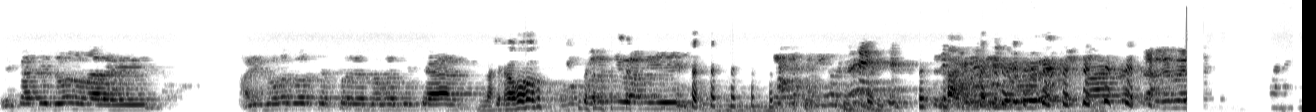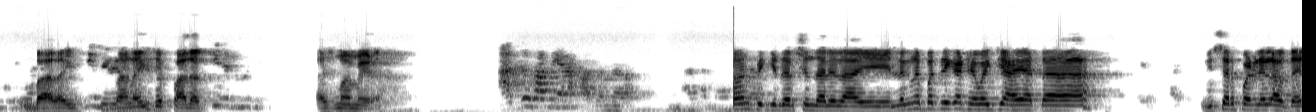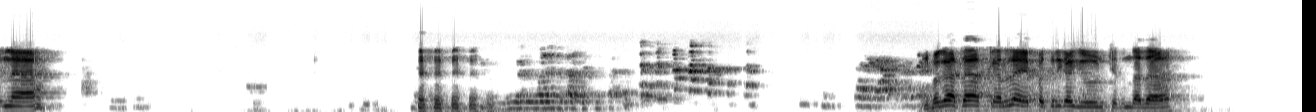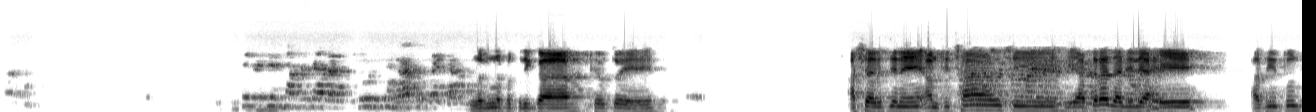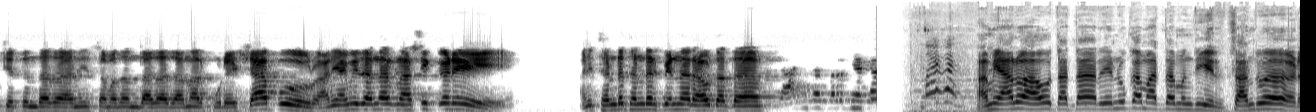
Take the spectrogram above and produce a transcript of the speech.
एकाचे दोन होणार आहे. आणि दोनच वर्ष परत दोघांचे चार. नका हो. मग परत येऊ आम्ही. बालाई बानाईचे पालक. अजमामेळ छानपैकी दर्शन झालेलं आहे. लग्नपत्रिका ठेवायची आहे आता. विसर पडलेला होता यांना. बघा आता करलाय पत्रिका घेऊन चेतन दादा. लग्नपत्रिका ठेवतोय. अशा रीतीने आमची छानशी यात्रा झालेली आहे. आता इथून चेतन दादा आणि समाधान दादा जाणार पुढे शहापूर आणि आम्ही जाणार नाशिककडे. आणि थंड थंड पेरणार आहोत आता. आम्ही आलो आहोत आता रेणुका माता मंदिर चांदवड.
